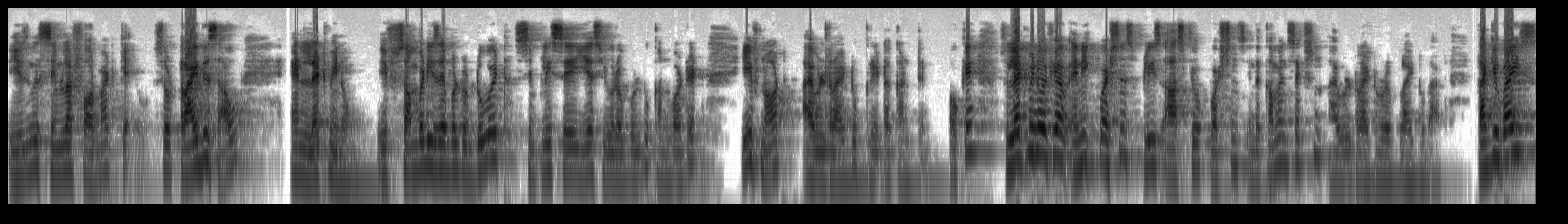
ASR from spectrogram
using a similar format. So try this out and let me know. If somebody is able to do it simply say yes you are able to convert it. If not i will try to create a content. Okay? So let me know if you have any questions. Please ask your questions in the comment section. I will try to reply to that. Thank you guys.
